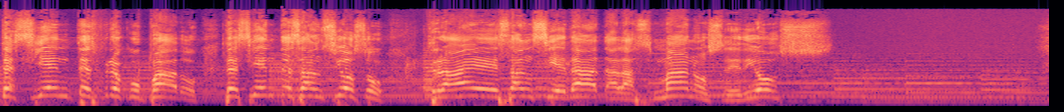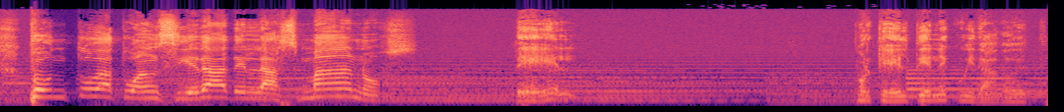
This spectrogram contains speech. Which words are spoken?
Te sientes preocupado, te sientes ansioso, trae esa ansiedad a las manos de Dios. Pon toda tu ansiedad en las manos de Él. Porque Él tiene cuidado de ti.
